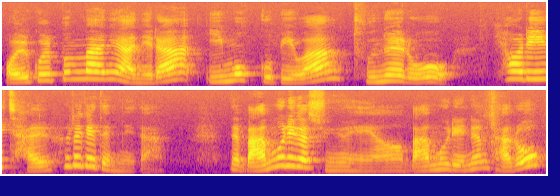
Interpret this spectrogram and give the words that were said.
얼굴뿐만이 아니라 이목구비와 두뇌로 혈이 잘 흐르게 됩니다. 마무리가 중요해요. 마무리는 바로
